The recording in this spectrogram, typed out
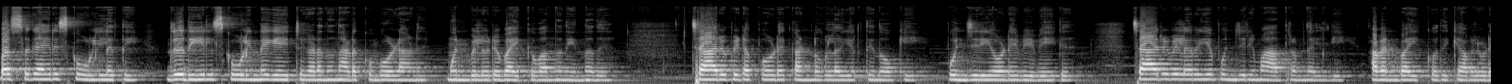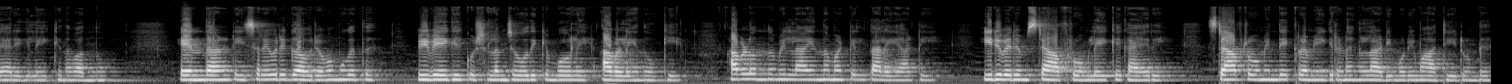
ബസ് കയറി സ്കൂളിലെത്തി. ധൃതിയിൽ സ്കൂളിന്റെ ഗേറ്റ് കടന്ന് നടക്കുമ്പോഴാണ് മുൻപിൽ ഒരു ബൈക്ക് വന്ന് നിന്നത്. ചാരു പിടപ്പോടെ കണ്ണുകൾ ഉയർത്തി നോക്കി. പുഞ്ചിരിയോടെ വിവേക്. ചാരു വിളറിയ പുഞ്ചിരി മാത്രം നൽകി. അവൻ ബൈക്ക് ഒതുക്കി അവളുടെ അരികിലേക്ക് വന്നു. എന്താണ് ടീച്ചറെ ഒരു ഗൗരവ മുഖത്ത് വിവേകി കുശലം ചോദിക്കും പോലെ അവളെ നോക്കി. അവളൊന്നുമില്ല എന്ന മട്ടിൽ തലയാട്ടി. ഇരുവരും സ്റ്റാഫ് റൂമിലേക്ക് കയറി. സ്റ്റാഫ് റൂമിന്റെ ക്രമീകരണങ്ങൾ അടിമുടി മാറ്റിയിട്ടുണ്ട്.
